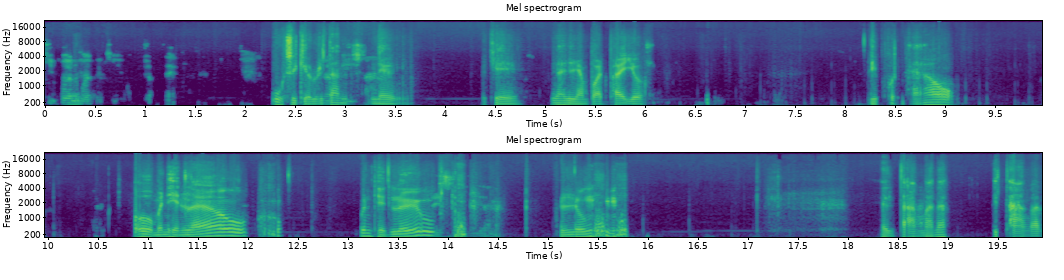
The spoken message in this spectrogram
คีเปอร์ระเบิดตะกี้ผมจำได้อู้สเกลริตันหนึ่งโอเค น่าจะยังปลอดภัยอยู่ รีบกดแล้ว โอ้ มันเห็นแล้ว มันเห็นแล้วลุงเดินตามมานะปิดทางก่อน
